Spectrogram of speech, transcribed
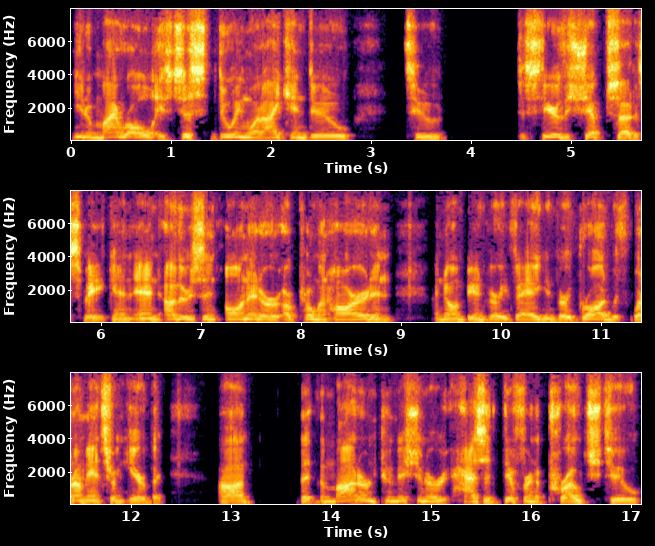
you know, my role is just doing what I can do to to steer the ship, so to speak, and and others in, on it are, are pulling hard. And I know I'm being very vague and very broad with what I'm answering here, but uh, the, the modern commissioner has a different approach to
